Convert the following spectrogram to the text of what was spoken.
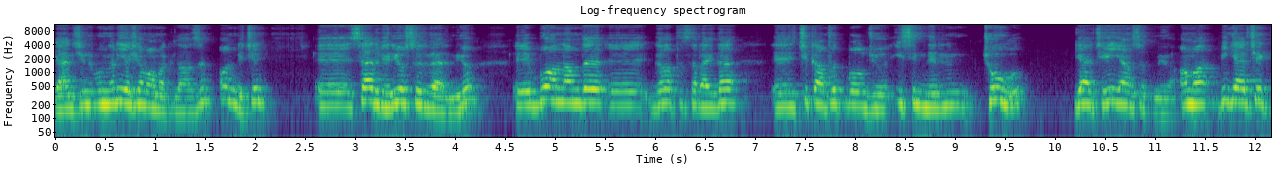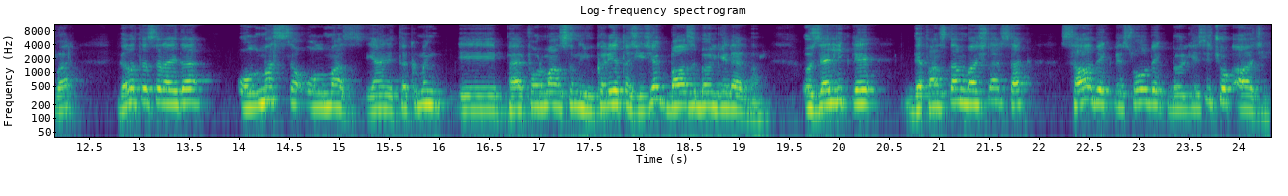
Yani şimdi bunları yaşamamak lazım. Onun için e, ser veriyor, sır vermiyor. E, bu anlamda e, Galatasaray'da e, çıkan futbolcu isimlerinin çoğu gerçeği yansıtmıyor. Ama bir gerçek var. Galatasaray'da olmazsa olmaz yani takımın e, performansını yukarıya taşıyacak bazı bölgeler var. Özellikle defanstan başlarsak sağ bek ve sol bek bölgesi çok acil.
